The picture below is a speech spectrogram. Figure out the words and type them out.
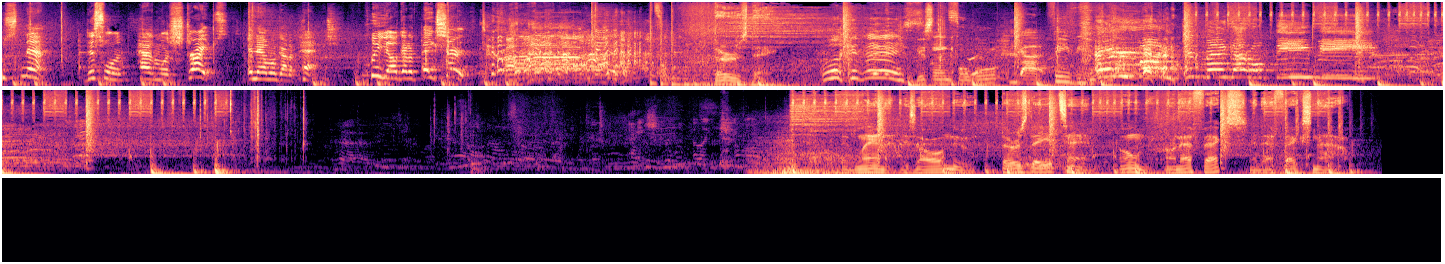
Oh snap! This one has more stripes, and that one got a patch. Y'all got a fake shirt. Thursday. Look at this. This ain't for Got FUBU. Everybody, this man got on FUBU. Atlanta is all new. Thursday at 10, only on FX and FX Now.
